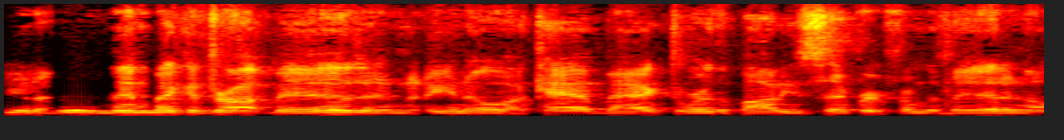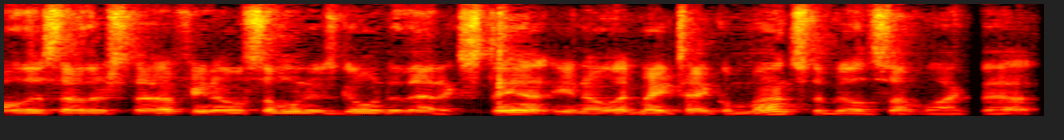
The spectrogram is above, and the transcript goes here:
you know, and then make a drop bed and, you know, a cab back to where the body's separate from the bed and all this other stuff. You know, someone who's going to that extent, you know, it may take them months to build something like that.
